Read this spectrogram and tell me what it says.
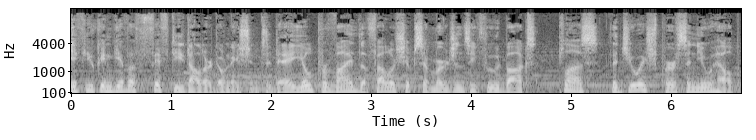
If you can give a $50 donation today, you'll provide the fellowship's emergency food box, plus, the Jewish person you help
